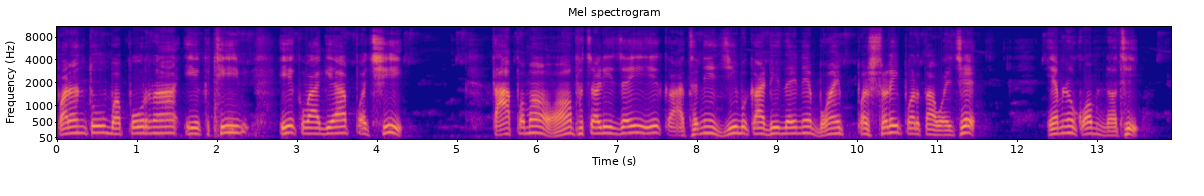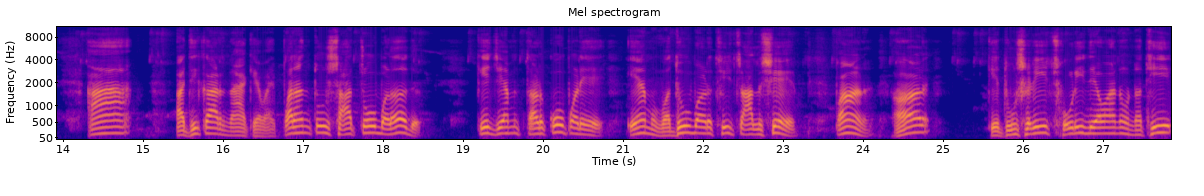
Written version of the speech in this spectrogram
પરંતુ બપોરના એકથી એક વાગ્યા પછી તાપમાં હોંફ ચડી જઈ એક હાથની જીભ કાઢી દઈને ભોંય પસળી પડતા હોય છે. એમનું કોમ નથી. આ અધિકાર ના કહેવાય. પરંતુ સાચો બળદ કે જેમ તડકો પડે એમ વધુ બળથી ચાલશે. પણ હળ કે ધૂંસળી છોડી દેવાનો નથી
